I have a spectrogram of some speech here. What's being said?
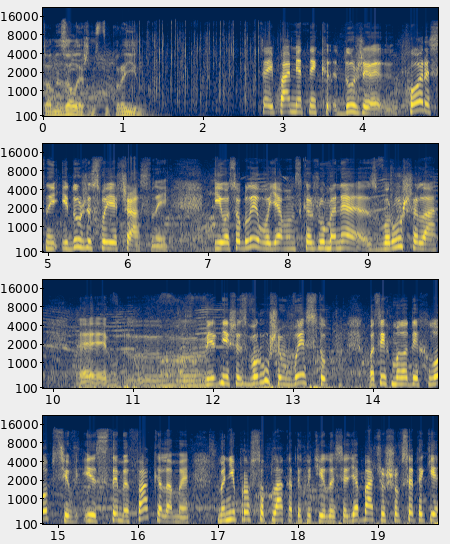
та незалежність України. Цей пам'ятник дуже корисний і дуже своєчасний. І особливо я вам скажу, мене зворушила. е, Вірніше зворушив виступ оцих молодих хлопців із тими факелами. Мені просто плакати хотілося. Я бачу, що все-таки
